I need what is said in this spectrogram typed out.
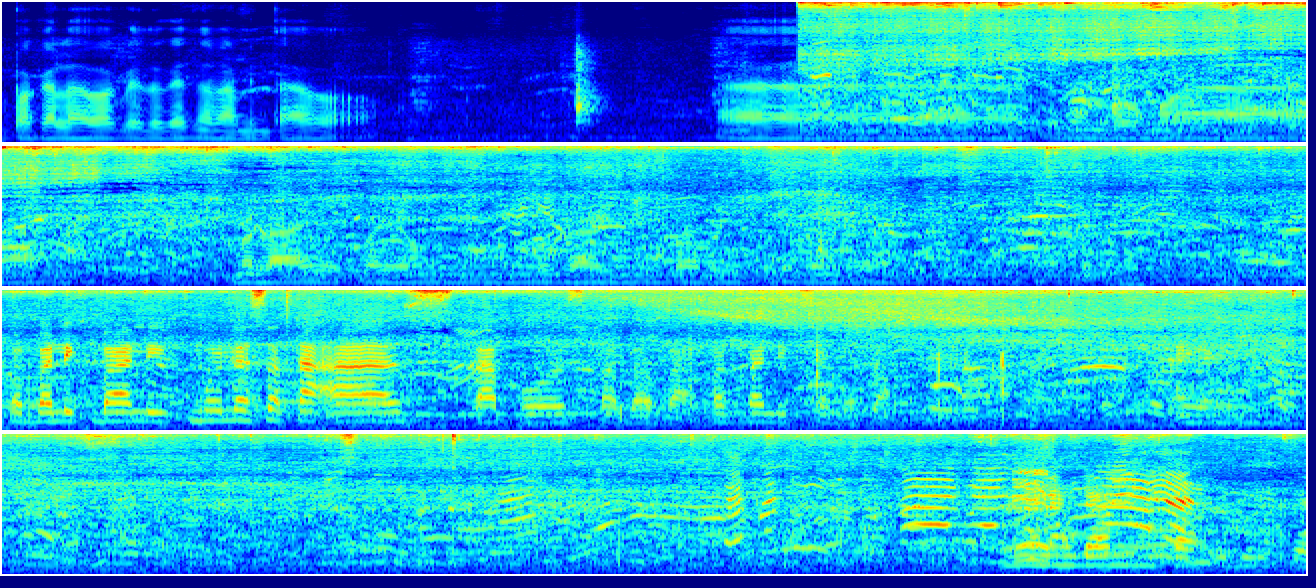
Napakalawak dito guys, maraming tao. At ilang mga malayo pa yung lugar yung iba. Pabalik-balik mula sa taas, tapos pababa. Pagbalik sa baba. Ayan. Ayan ang tao dito.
